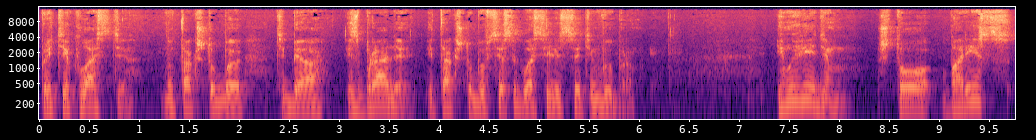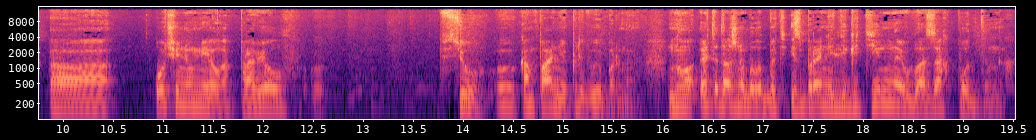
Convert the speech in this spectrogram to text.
прийти к власти, но так, чтобы тебя избрали, и так, чтобы все согласились с этим выбором. И мы видим, что Борис э, очень умело провел всю э, кампанию предвыборную. Но это должно было быть избрание легитимное в глазах подданных.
